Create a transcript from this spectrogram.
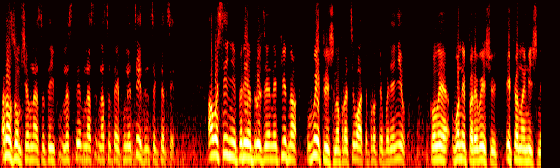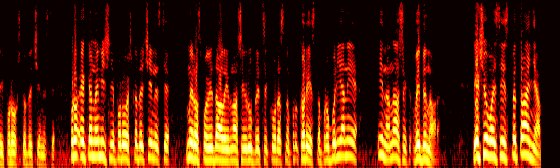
Разом ще внесете, внести, внес- внесете й інсектицид. А в осінній період, друзі, необхідно виключно працювати проти бур'янів, коли вони перевищують економічний порог шкодочинності. Про економічний порог шкодочинності ми розповідали і в нашій рубриці корисно, корисно про бур'яни і на наших вебінарах. Якщо у вас є питання,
